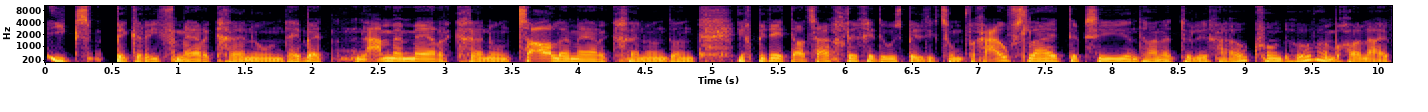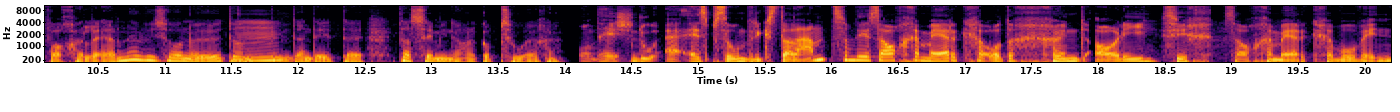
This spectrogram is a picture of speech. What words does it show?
x Begriff merken und eben Namen merken und Zahlen merken und, und ich bin dort tatsächlich in der Ausbildung zum Verkaufsleiter und habe natürlich auch gefunden, oh, man kann einfacher lernen, wieso nicht? Und mhm. bin dann dort äh, das Seminar besuchen. Und hast du äh, ein besonderes Talent, um diese Sachen Sachen merken oder können alle sich Sachen merken, die wollen?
